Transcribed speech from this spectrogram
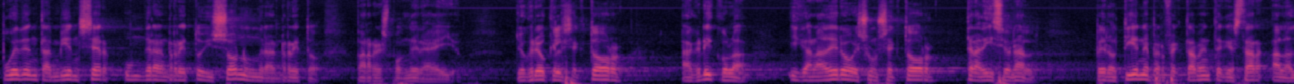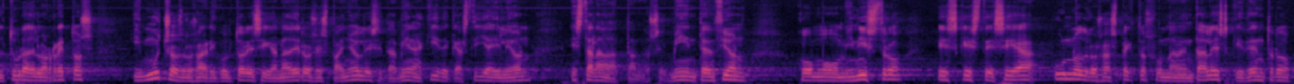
pueden también ser un gran reto y son un gran reto para responder a ello. Yo creo que el sector agrícola y ganadero es un sector tradicional, pero tiene perfectamente que estar a la altura de los retos y muchos de los agricultores y ganaderos españoles y también aquí de Castilla y León están adaptándose. Mi intención como ministro es que este sea uno de los aspectos fundamentales que dentro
